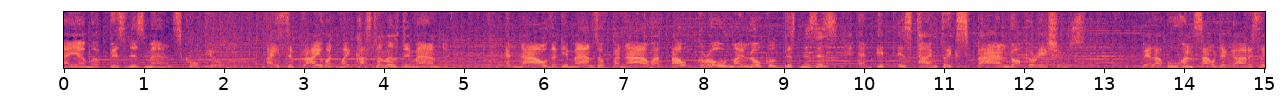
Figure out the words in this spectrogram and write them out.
I am a businessman, Scorpio. I supply what my customers demand. And now the demands of Panau have outgrown my local businesses, and it is time to expand operations. Pelabuhan Saudagar is the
